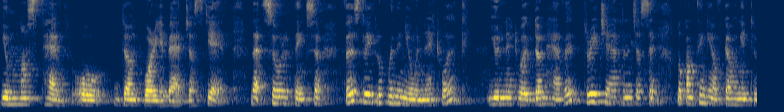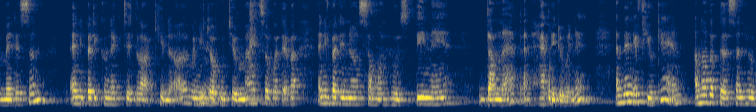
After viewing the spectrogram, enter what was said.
you must have or don't worry about just yet, that sort of thing. So, firstly, look within your network. Your network don't have it. Reach out and just say, look, I'm thinking of going into medicine. Anybody connected, like you know, when you're talking to your mates or whatever, anybody knows someone who's been there, done that, and happy doing it. And then, if you can, another person who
